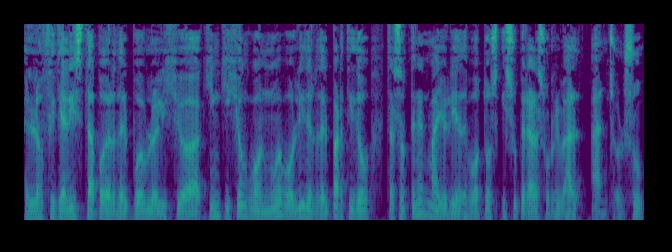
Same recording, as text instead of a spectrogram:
El oficialista Poder del Pueblo eligió a Kim Ki-hyun como nuevo líder del partido tras obtener mayoría de votos y superar a su rival Ahn Chol-soo.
